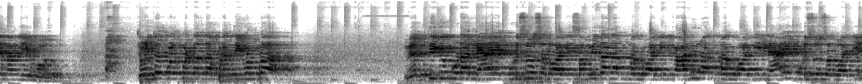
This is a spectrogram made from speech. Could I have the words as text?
ಜನಾಂಗ ಇರ್ಬೋದು. ತುಳಿತಕ್ಕೊಳಪಟ್ಟಂತ ಪ್ರತಿಯೊಬ್ಬ ವ್ಯಕ್ತಿಗೂ ಕೂಡ ನ್ಯಾಯ ಕೊಡಿಸುವ ಸಲುವಾಗಿ, ಸಂವಿಧಾನಾತ್ಮಕವಾಗಿ, ಕಾನೂನಾತ್ಮಕವಾಗಿ ನ್ಯಾಯ ಕೊಡಿಸುವ ಸಲುವಾಗಿ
